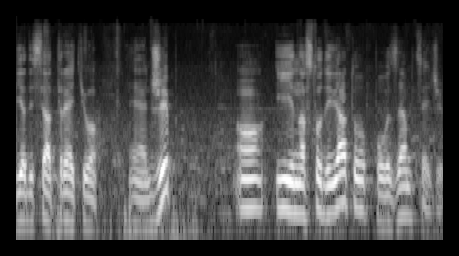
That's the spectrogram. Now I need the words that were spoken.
53-ю е, джип. І на 109-ту повеземо цей джип.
